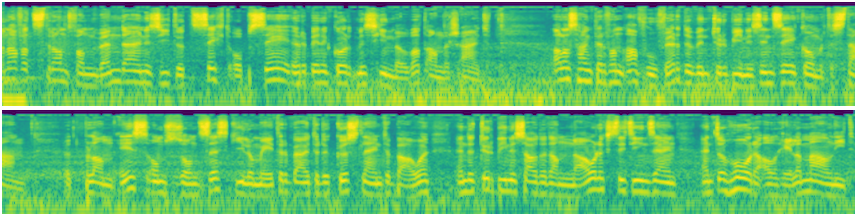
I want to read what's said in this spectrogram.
Vanaf het strand van Wenduinen ziet het zicht op zee er binnenkort misschien wel wat anders uit. Alles hangt ervan af hoe ver de windturbines in zee komen te staan. Het plan is om ze zo'n 6 kilometer buiten de kustlijn te bouwen en de turbines zouden dan nauwelijks te zien zijn en te horen al helemaal niet,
